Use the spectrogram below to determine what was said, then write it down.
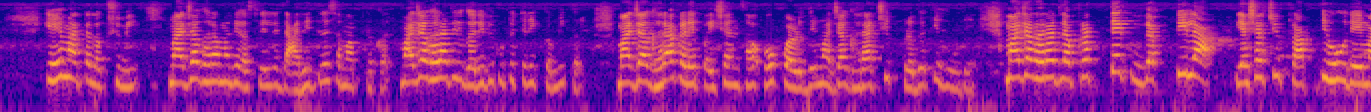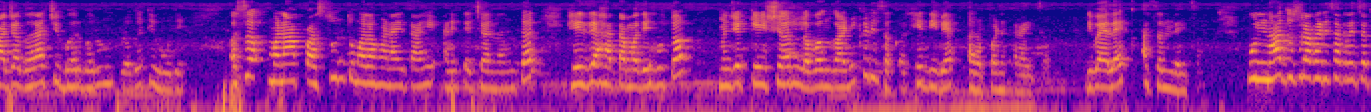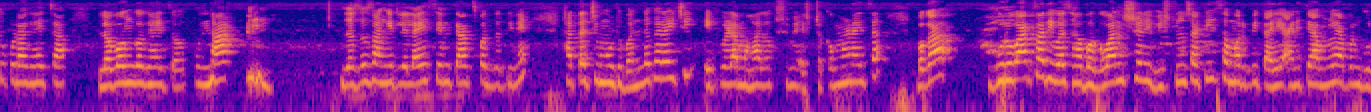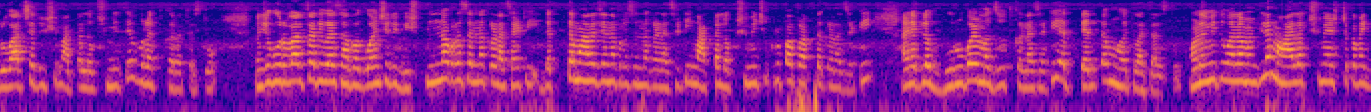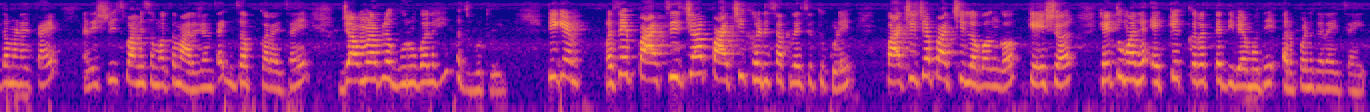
की हे माता लक्ष्मी माझ्या घरामध्ये असलेले दारिद्र्य समाप्त कर. माझ्या घरातील गरिबी कुठेतरी कमी कर. माझ्या घराकडे पैशांचा ओघ वाढू दे. माझ्या घराची प्रगती होऊ दे. माझ्या घरातल्या प्रत्येक व्यक्तीला यशाची प्राप्ती होऊ दे. माझ्या घराची भरभरून प्रगती होऊ दे. असं मनापासून तुम्हाला म्हणायचं आहे आणि त्याच्यानंतर हे जे हातामध्ये होतं म्हणजे केशर लवंग आणि खडीसाखर हे दिव्यात अर्पण करायचं. दिव्याला एक आसन द्यायचं. पुन्हा दुसरा खडीसाखरेचा तुकडा घ्यायचा लवंग घ्यायचं. पुन्हा जसं सांगितलेलं आहे सेम त्याच पद्धतीने हाताची मूठ बंद करायची. एक वेळा महालक्ष्मी अष्टकम म्हणायचा. बघा गुरुवारचा दिवस हा भगवान श्री विष्णूसाठी समर्पित आहे आणि त्यामुळे आपण गुरुवारच्या दिवशी माता लक्ष्मीचे व्रत करत असतो. म्हणजे गुरुवारचा दिवस हा भगवान श्री विष्णूंना प्रसन्न करण्यासाठी दत्त महाराजांना प्रसन्न करण्यासाठी माता लक्ष्मीची कृपा प्राप्त करण्यासाठी आणि आपलं गुरुबळ मजबूत करण्यासाठी अत्यंत महत्त्वाचा असतो. म्हणून मी तुम्हाला म्हटलं महालक्ष्मी अष्टकम एकदा म्हणायचं आहे आणि श्री स्वामी समर्थ महाराजांचा एक जप करायचा आहे ज्यामुळे आपलं गुरुबलही मजबूत होईल. ठीक आहे. असे पाचीच्या पाची खडीसाखरेचे तुकडे पाचीच्या पाची लवंग केशर हे तुम्हाला एक एक करत त्या दिव्यामध्ये अर्पण करायचे आहे.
